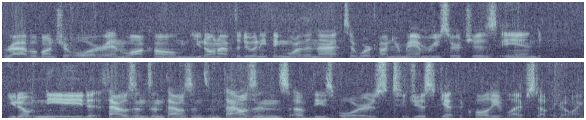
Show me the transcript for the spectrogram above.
grab a bunch of ore, and walk home. You don't have to do anything more than that to work on your MAM researches, and you don't need thousands and thousands and thousands of these ores to just get the quality of life stuff going.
